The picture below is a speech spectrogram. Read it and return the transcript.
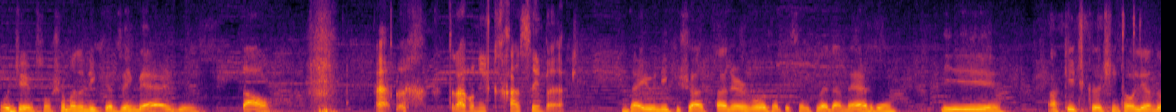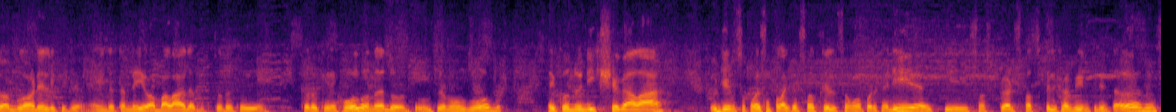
o Jameson chamando o Nick Katzenberg e tal. É, traga o Nick Katzenberg. Daí o Nick já tá nervoso, tá pensando que vai dar merda. E a Kate Cushing tá olhando a Glória ali, que ainda tá meio abalada por todo aquele, todo aquele rolo, né, do, dos irmãos Lobo. Aí quando o Nick chega lá, o Jameson começa a falar que as fotos dele são uma porcaria, que são as piores fotos que ele já viu em 30 anos.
